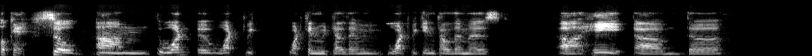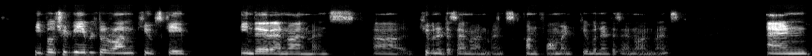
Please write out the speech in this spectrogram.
Okay, so um, what what we what can we tell them? What we can tell them is uh, hey, um, the people should be able to run Kubescape in their environments, uh, Kubernetes environments, conformant Kubernetes environments. And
